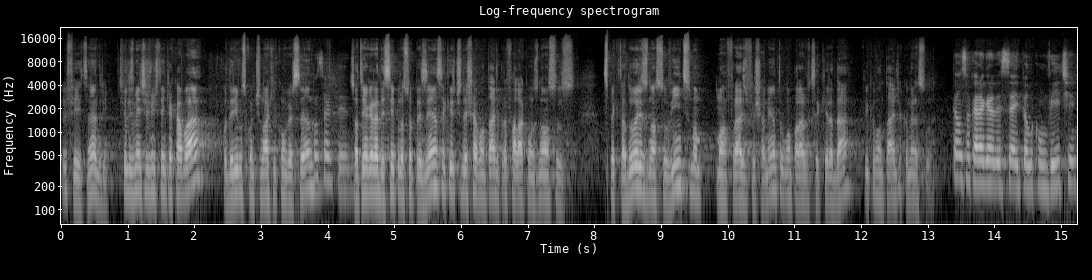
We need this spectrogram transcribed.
Perfeito. André, infelizmente a gente tem que acabar, poderíamos continuar aqui conversando. Com certeza. Só tenho a agradecer pela sua presença, queria te deixar à vontade para falar com os nossos espectadores, nossos ouvintes, uma, uma frase de fechamento, alguma palavra que você queira dar, fique à vontade, a câmera é sua. Então, só quero agradecer aí pelo convite.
